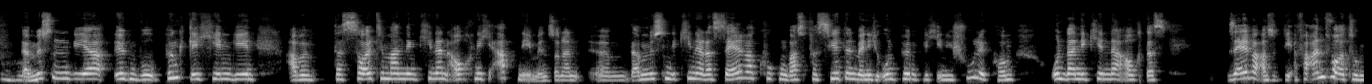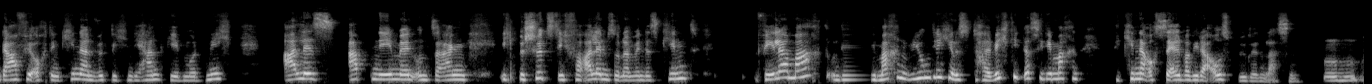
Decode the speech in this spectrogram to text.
Mhm. Da müssen wir irgendwo pünktlich hingehen. Aber das sollte man den Kindern auch nicht abnehmen, sondern ähm, da müssen die Kinder das selber gucken, was passiert denn, wenn ich unpünktlich in die Schule komme. Und dann die Kinder auch das selber, also die Verantwortung dafür auch den Kindern wirklich in die Hand geben und nicht alles abnehmen und sagen, ich beschütze dich vor allem, sondern wenn das Kind Fehler macht und die machen Jugendliche und es ist total wichtig, dass sie die machen, die Kinder auch selber wieder ausbügeln lassen. Mhm.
